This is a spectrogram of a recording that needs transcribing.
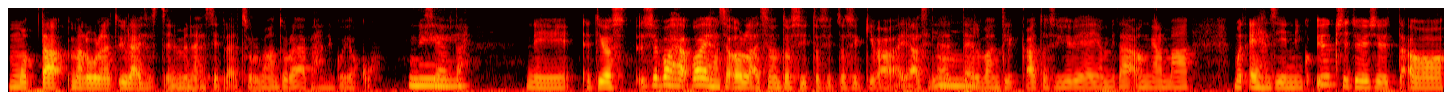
Mutta mä luulen, että yleisesti ne menee silleen, että sulla vaan tulee vähän niin kuin joku niin. sieltä. Niin, että jos, se voi, voihan se olla, että se on tosi, tosi, tosi kivaa ja silleen, mm. että teillä vaan klikkaa tosi hyvin, ei ole mitään ongelmaa. Mutta eihän siinä niinku yksityisyyttä ole.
